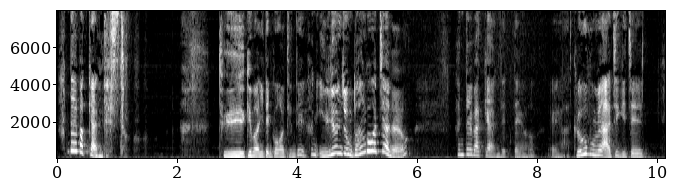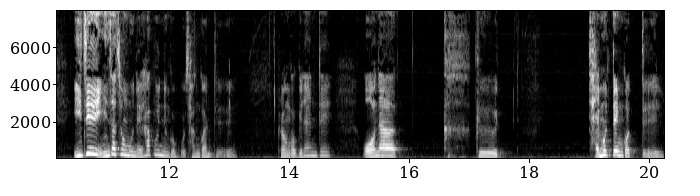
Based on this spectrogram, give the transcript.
한 달밖에 안 됐어. 되게 많이 된 것 같은데, 한 1년 정도 한 것 같지 않아요? 한 달밖에 안 됐대요. 예, 아, 그러고 보면 아직 이제, 이제 인사청문회 하고 있는 거고, 장관들. 그런 거긴 한데, 워낙, 크, 그, 잘못된 것들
